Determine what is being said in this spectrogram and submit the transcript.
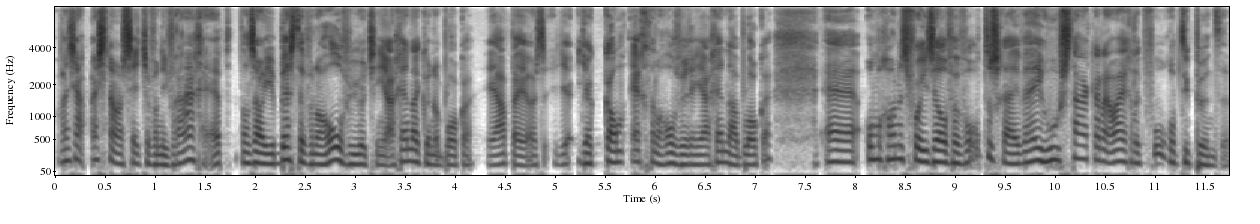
want ja, als je nou een setje van die vragen hebt, dan zou je best even een half uurtje in je agenda kunnen blokken. Ja, PO's, je, je kan echt een half uur in je agenda blokken. Uh, om gewoon eens voor jezelf even op te schrijven, hey, hoe sta ik er nou eigenlijk voor op die punten?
